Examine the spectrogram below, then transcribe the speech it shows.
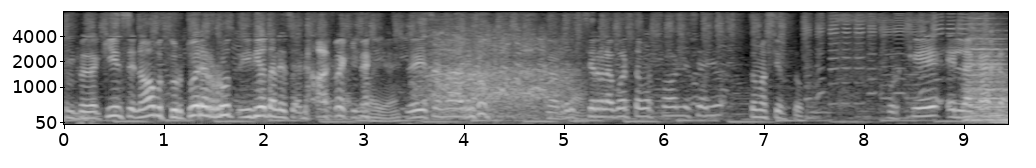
empecé 15. No, pues tú, eres Ruth, idiota. Le decía, no, imagínate. Le decía nada Ruth. No, Ruth, cierra la puerta, por favor, le decía yo. Toma asiento. Porque en la caja,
